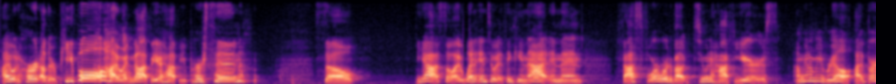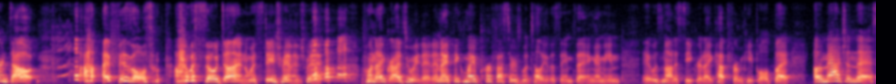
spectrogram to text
I would hurt other people. I would not be a happy person. So, yeah, so I went into it thinking that. And then fast forward about two and a half years, I'm going to be real, I burnt out. I fizzled. I was so done with stage management when I graduated. And I think my professors would tell you the same thing. I mean, it was not a secret I kept from people. But imagine this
